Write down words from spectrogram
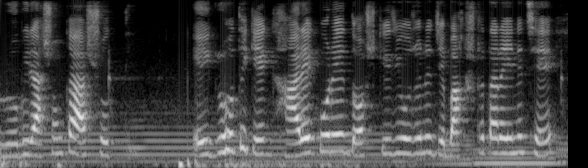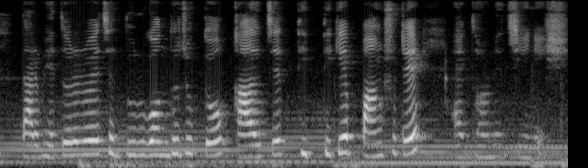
রবির আশঙ্কা সত্যি। এই গ্রহ থেকে ঘাড়ে করে দশ কেজি ওজনের যে বাক্সটা তারা এনেছে তার ভেতরে রয়েছে দুর্গন্ধযুক্ত কালচে থিকথিকে পাংশুটে এক ধরনের জিনিস।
